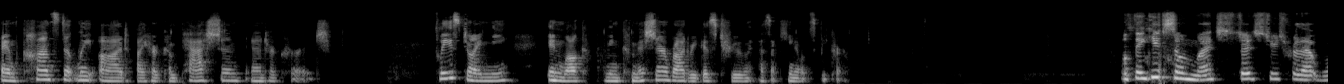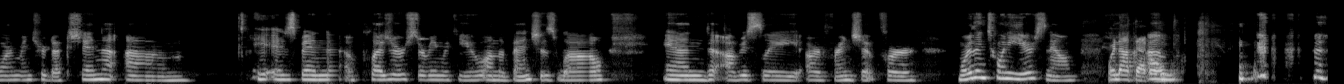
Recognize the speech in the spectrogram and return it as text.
I am constantly awed by her compassion and her courage. Please join me in welcoming Commissioner Rodriguez True as a keynote speaker. Well, thank you so much, Judge Tutsch, for that warm introduction. Um, it has been a pleasure serving with you on the bench as well. And obviously, our friendship for more than 20 years now. We're not that um, old.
